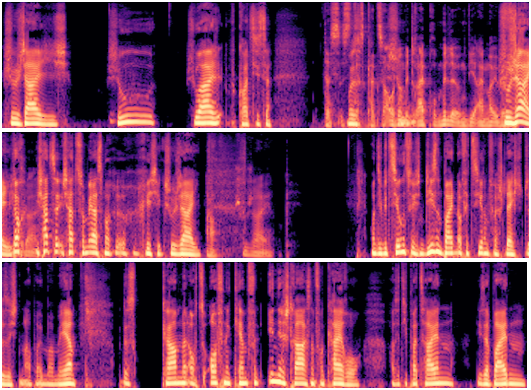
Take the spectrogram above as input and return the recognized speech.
Shujaji. Shu, Shuaj, Gott, siehst du. Das, ist, Muss- das kannst du auch nur mit drei Promille irgendwie einmal über. Shujai, doch, ich hatte, ich hatte zum ersten Mal richtig, Shujai. Ah, Shujai, okay. Und die Beziehung zwischen diesen beiden Offizieren verschlechterte sich dann aber immer mehr. Und es kam dann auch zu offenen Kämpfen in den Straßen von Kairo. Also die Parteien dieser beiden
